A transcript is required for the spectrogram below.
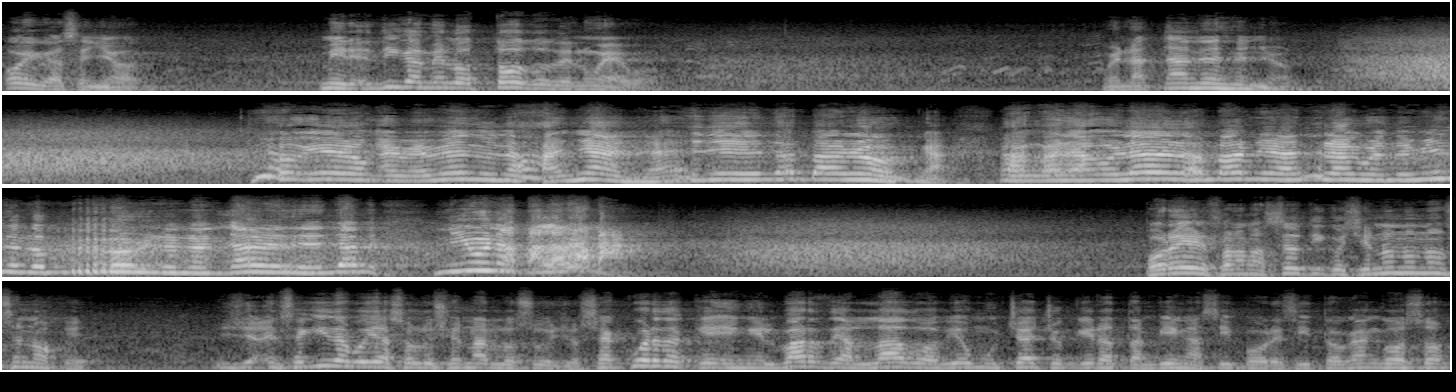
Oiga, señor. Mire, dígamelo todo de nuevo. Buenas tardes, señor. Yo quiero que me venda una jañaña, tiene esta parroca, acaracolada la parte de atrás, cuando vienen los llaves de llave, ni una palabra más. Por ahí el farmacéutico dice, no, no, no se enoje. Yo, enseguida voy a solucionar lo suyo. ¿Se acuerda que en el bar de al lado había un muchacho que era también así, pobrecito, gangoso?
